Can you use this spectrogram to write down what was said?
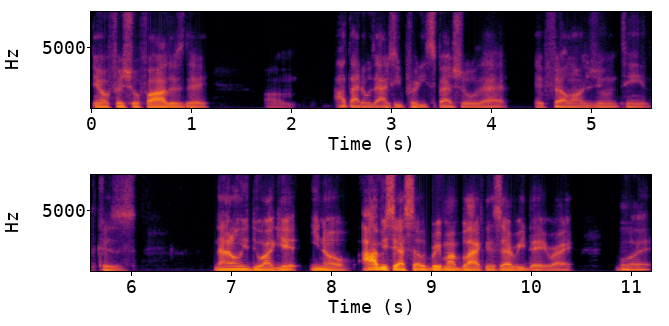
you know, official Father's Day, um, I thought it was actually pretty special that it fell on Juneteenth because not only do I get, you know, obviously I celebrate my blackness every day, right? Mm-hmm. But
